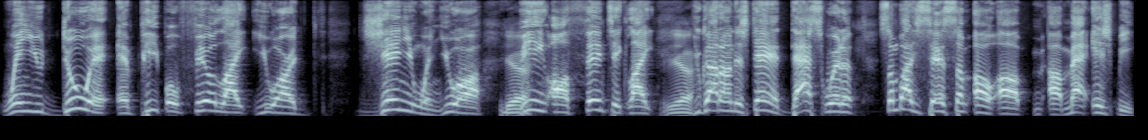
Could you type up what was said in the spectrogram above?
When you do it and people feel like you are genuine, you are Yeah. being authentic, like Yeah. you got to understand that's where the somebody says some oh uh, uh Matt Ishbia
